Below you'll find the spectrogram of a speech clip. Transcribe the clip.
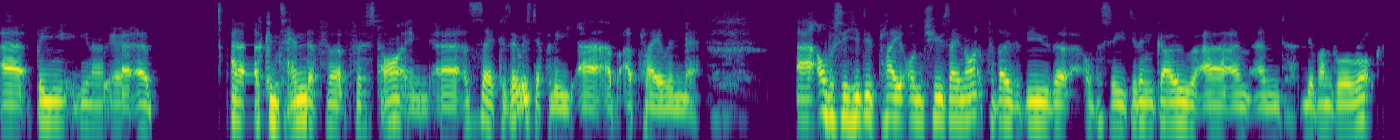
uh be you know a, a, contender for for starting. Uh, as I say, because there is definitely a, a, player in there. obviously, he did play on Tuesday night. For those of you that obviously didn't go and, and, live under a rock,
